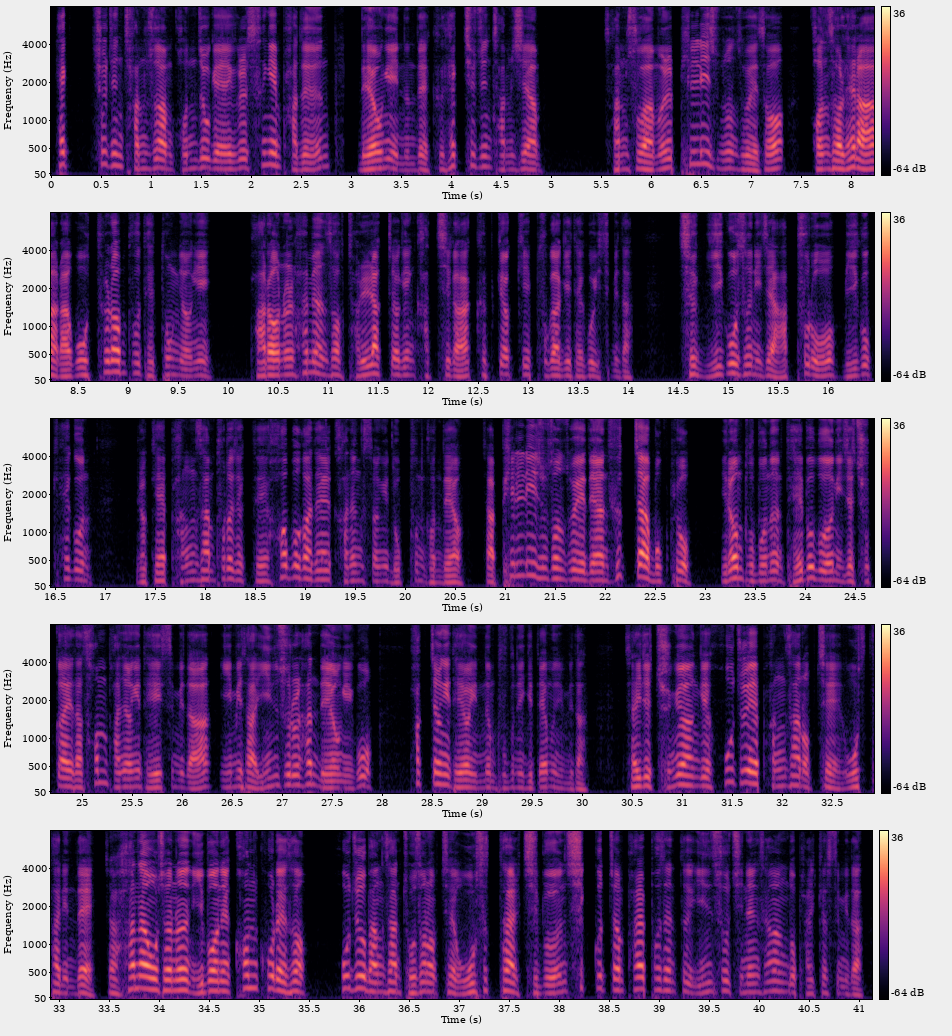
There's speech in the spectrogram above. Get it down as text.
핵 추진 잠수함 건조 계획을 승인받은 내용이 있는데 그 핵 추진 잠시함 잠수함을 필리 조선소에서 건설해라라고 트럼프 대통령이 발언을 하면서 전략적인 가치가 급격히 부각이 되고 있습니다. 즉 이곳은 이제 앞으로 미국 해군 이렇게 방산 프로젝트의 허브가 될 가능성이 높은 건데요. 자, 필리 조선소에 대한 흑자 목표 이런 부분은 대부분 이제 주가에 다 선 반영이 되어 있습니다. 이미 다 인수를 한 내용이고 확정이 되어 있는 부분이기 때문입니다. 자, 이제 중요한 게 호주의 방산업체 오스탈인데 자, 하나오션은 이번에 컨콜에서 호주 방산 조선업체 오스탈 지분 19.8% 인수 진행 상황도 밝혔습니다.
